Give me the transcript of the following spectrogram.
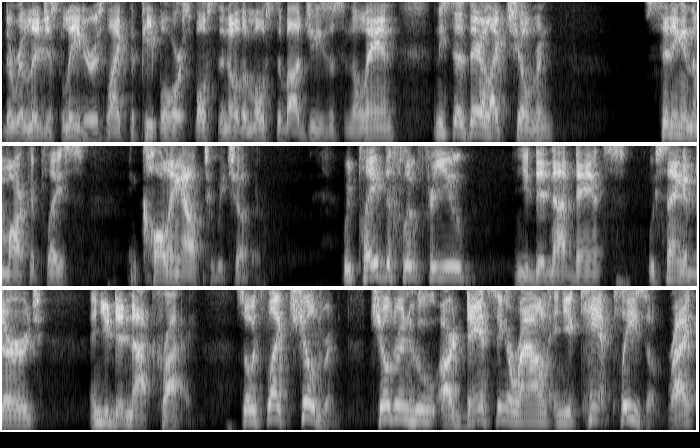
the religious leaders, like the people who are supposed to know the most about Jesus in the land. And he says they're like children sitting in the marketplace and calling out to each other. We played the flute for you and you did not dance. We sang a dirge and you did not cry. So it's like children, children who are dancing around and you can't please them, right?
